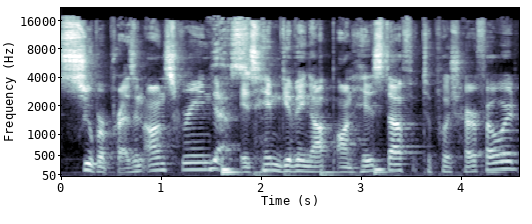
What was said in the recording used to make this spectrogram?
super present on screen. Yes. is him giving up on his stuff to push her forward,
